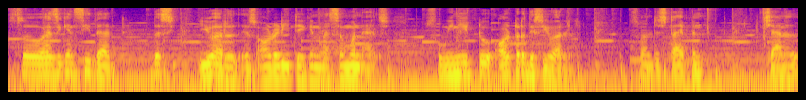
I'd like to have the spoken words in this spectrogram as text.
So as you can see that this URL is already taken by someone else. So we need to alter this URL so I'll just type in channel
